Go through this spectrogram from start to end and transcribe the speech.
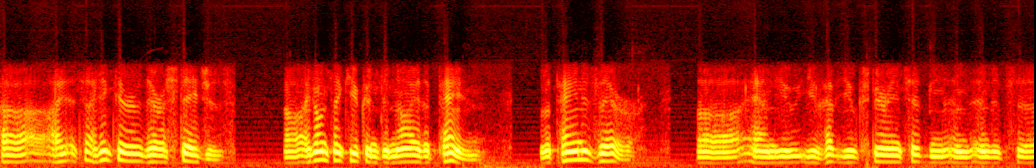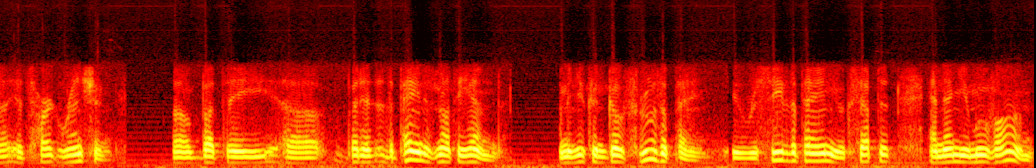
uh, I, I think there there are stages. Uh, I don't think you can deny the pain. The pain is there, uh, and you, you have you experience it, and, and, and it's uh, it's heart wrenching. Uh, but the uh, but it, the pain is not the end. I mean, you can go through the pain. You receive the pain, you accept it, and then you move on.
